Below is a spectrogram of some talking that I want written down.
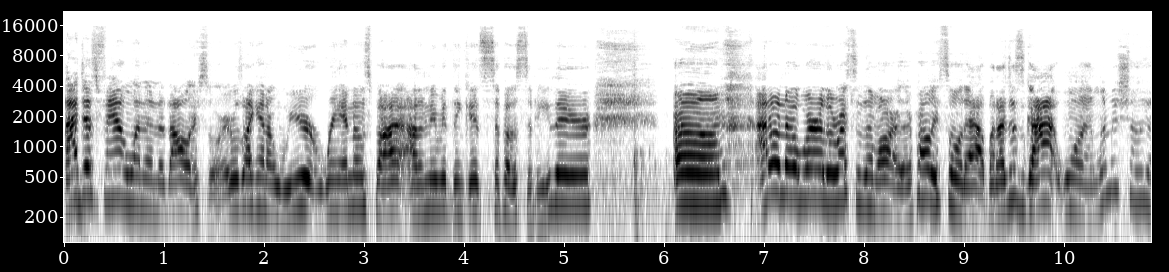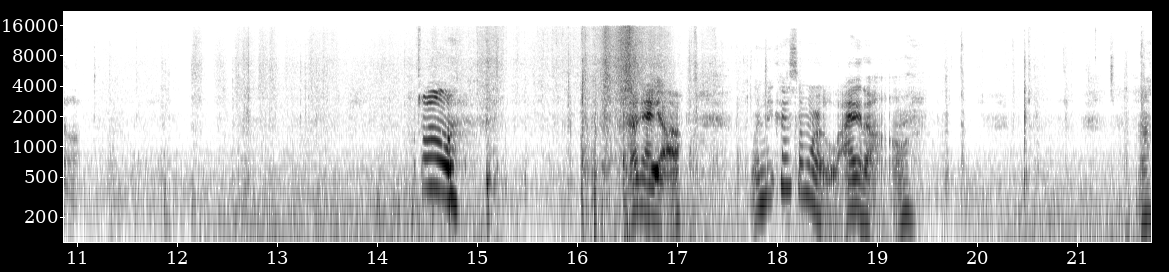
i just found one in a dollar store. It was like in a weird random spot. I don't even think it's supposed to be there. Um i don't know where the rest of them are. They're probably sold out but i just got one. Let me show y'all. Oh okay y'all let me get some more light on. Uh,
